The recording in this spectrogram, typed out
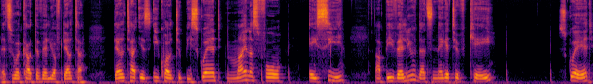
let's work out the value of delta. Delta is equal to b squared minus 4ac, our b value, that's negative k squared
